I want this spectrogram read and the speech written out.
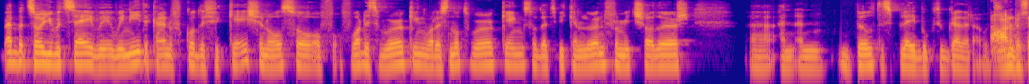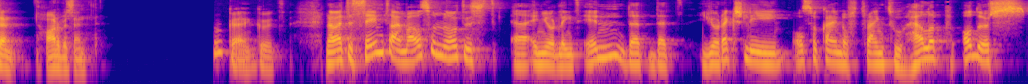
But so you would say we, we need a kind of codification also of, of what is working, what is not working, so that we can learn from each other uh, and, and build this playbook together. I would 100%. Say. 100%. Okay, good. Now, at the same time, I also noticed uh, in your LinkedIn that that you're actually also kind of trying to help others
